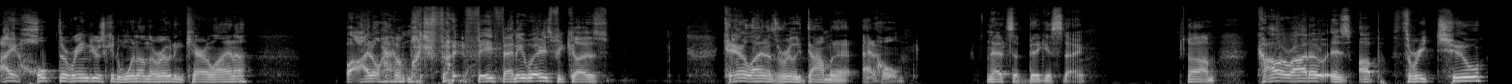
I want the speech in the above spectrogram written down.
I hope the Rangers could win on the road in Carolina, but I don't have much faith anyways because Carolina's really dominant at home. That's the biggest thing. Um, Colorado is up 3 2.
